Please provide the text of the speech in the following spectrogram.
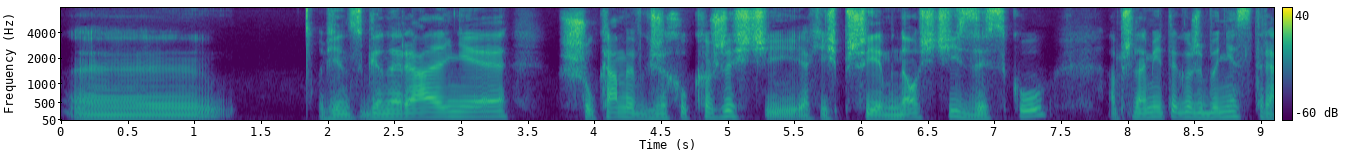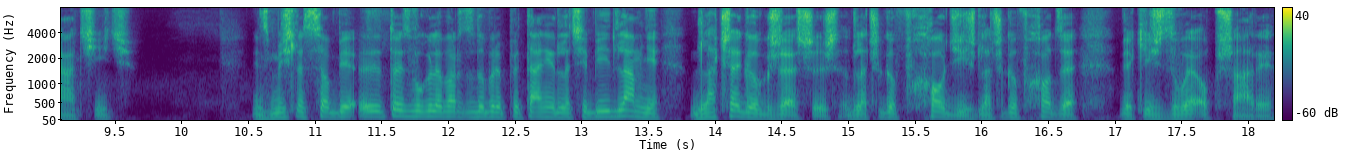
Yy, więc generalnie szukamy w grzechu korzyści, jakiejś przyjemności, zysku, a przynajmniej tego, żeby nie stracić. Więc myślę sobie, y, to jest w ogóle bardzo dobre pytanie dla ciebie i dla mnie. Dlaczego grzeszysz? Dlaczego wchodzisz? Dlaczego wchodzę w jakieś złe obszary?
